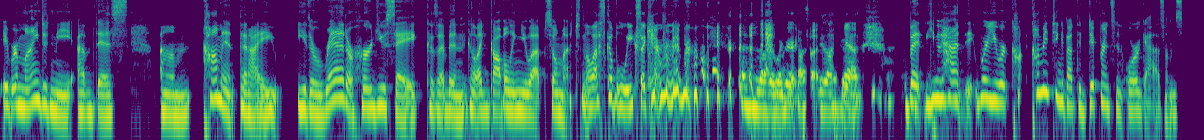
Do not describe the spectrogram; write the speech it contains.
it reminded me of this um, comment that i either read or heard you say because I've been like gobbling you up so much in the last couple weeks. I can't remember. Where, I love it when you talk to me like that. Yeah. But you had where you were co- commenting about the difference in orgasms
